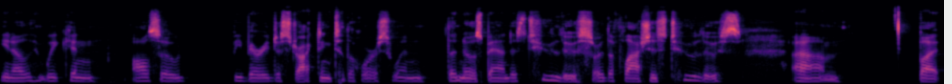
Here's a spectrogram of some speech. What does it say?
You know, we can also be very distracting to the horse when the noseband is too loose or the flash is too loose. Um, but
